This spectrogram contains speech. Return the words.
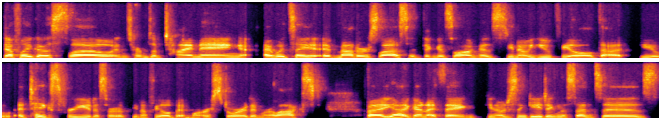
definitely go slow. In terms of timing i would say it matters less i think as long as you know you feel that you it takes for you to sort of you know feel a bit more restored and relaxed. But yeah again i think you know just engaging the senses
